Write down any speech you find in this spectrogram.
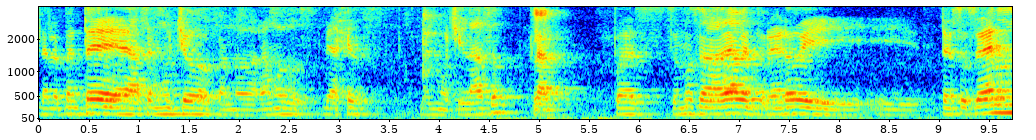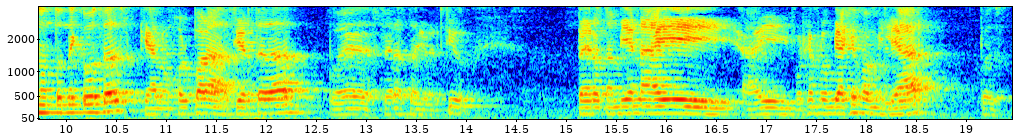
de repente hace mucho cuando agarramos los viajes del mochilazo claro. pues fuimos a de aventurero y te suceden un montón de cosas que a lo mejor para cierta edad puede ser hasta divertido. pero también hay, hay, por ejemplo, un viaje familiar, pues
